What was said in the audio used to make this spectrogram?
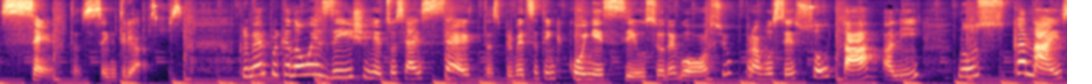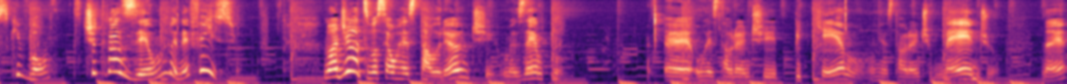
certas, entre aspas? Primeiro, porque não existe redes sociais certas. Primeiro, você tem que conhecer o seu negócio para você soltar ali nos canais que vão te trazer um benefício. Não adianta se você é um restaurante, um exemplo, é, um restaurante pequeno, um restaurante médio, né?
